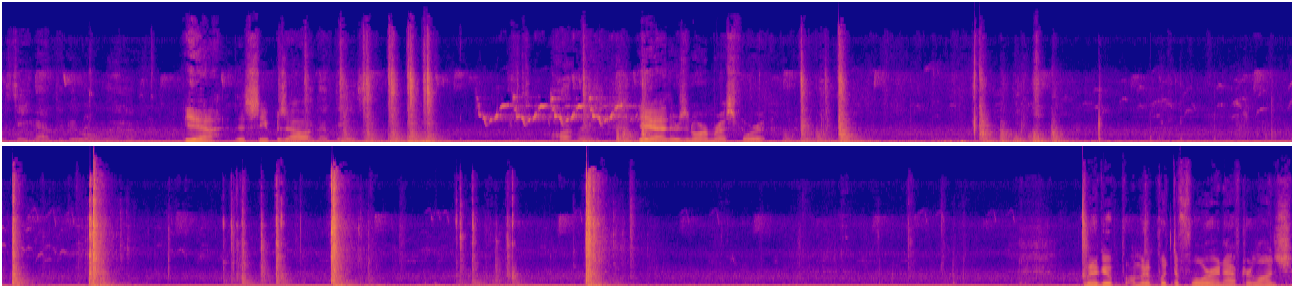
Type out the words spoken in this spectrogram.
the seat out to do all that, huh? yeah, the seat was out. Got these? Armor? Yeah, there's an armrest for it. I'm gonna go. I'm gonna put the floor in after lunch.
